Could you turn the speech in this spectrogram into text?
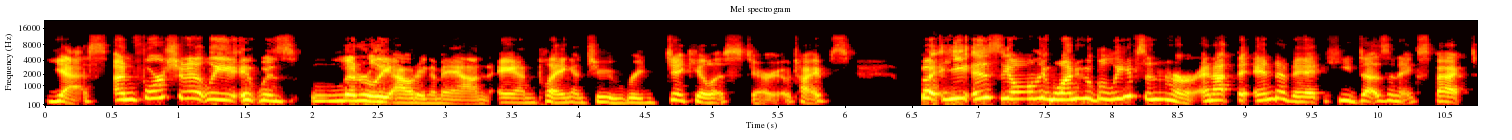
Yes. Unfortunately, it was literally outing a man and playing into ridiculous stereotypes but he is the only one who believes in her and at the end of it he doesn't expect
